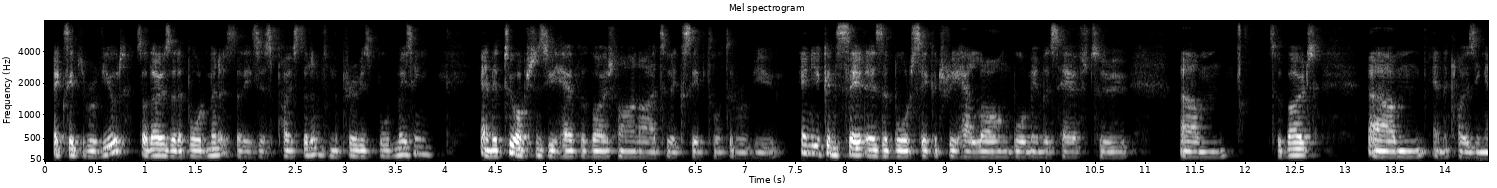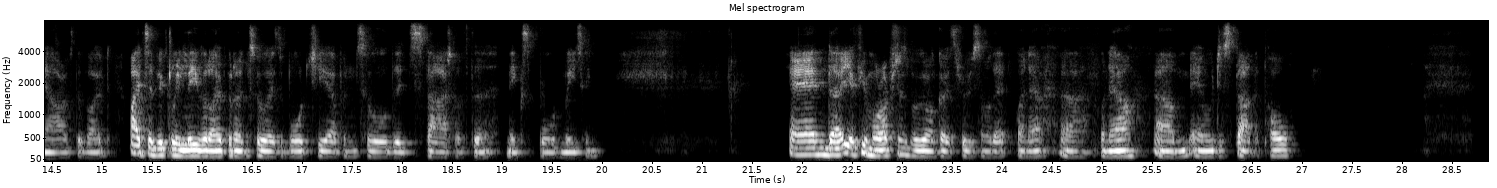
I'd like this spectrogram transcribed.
accept or review it. So those are the board minutes that he's just posted in from the previous board meeting. And the two options you have for vote on are to accept or to review. And you can set as a board secretary how long board members have to um, to vote um, and the closing hour of the vote. I typically leave it open until as a board chair up until the start of the next board meeting. And uh, yeah, a few more options, but we won't go through some of that for now. Uh, for now, um, and we'll just start the poll.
